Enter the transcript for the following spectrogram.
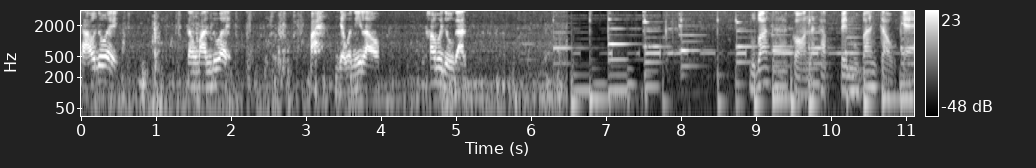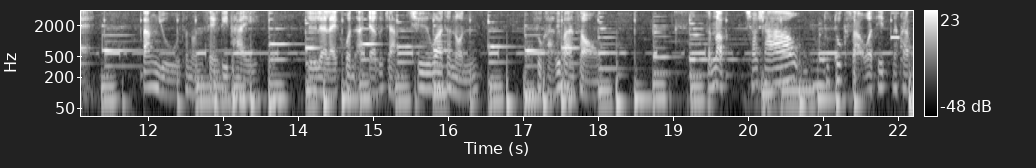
เช้าด้วยกลางวันด้วยไปเดี๋ยววันนี้เราเข้าไปดูกันหมู่บ้านสหกรณ์นะครับ เป็นหมู่บ้านเก่าแก่ ตั้งอยู่ถนนเสรีไทย หรือหลาย ๆ คนอาจจะรู้จักชื่อว่าถนน สุขาพิบาล 2สำหรับเช้าๆ ทุกๆ เสาร์อาทิตย์นะครับ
